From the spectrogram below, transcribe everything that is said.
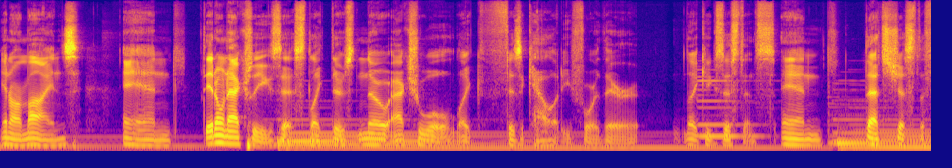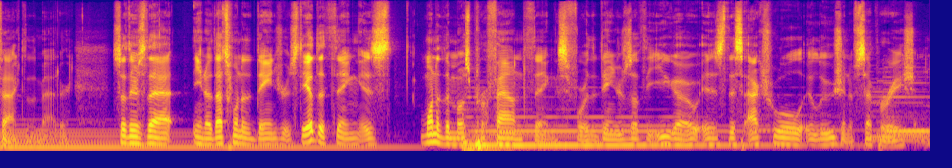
in our minds. And they don't actually exist. Like, there's no actual, like, physicality for their like existence and that's just the fact of the matter. So there's that you know that's one of the dangers. The other thing is one of the most profound things for the dangers of the ego is this actual illusion of separation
